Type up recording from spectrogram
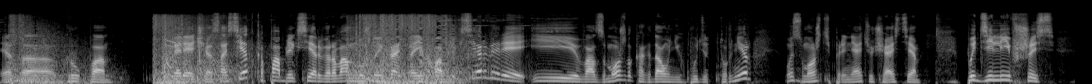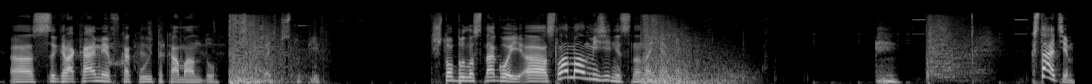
Это группа горячая соседка, паблик-сервер. Вам нужно играть на их паблик-сервере. И, возможно, когда у них будет турнир, вы сможете принять участие, поделившись э, с игроками в какую-то команду, сказать, вступив. Что было с ногой? Э, сломал мизинец на ноге. Кстати,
